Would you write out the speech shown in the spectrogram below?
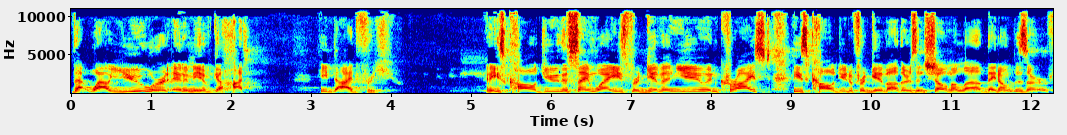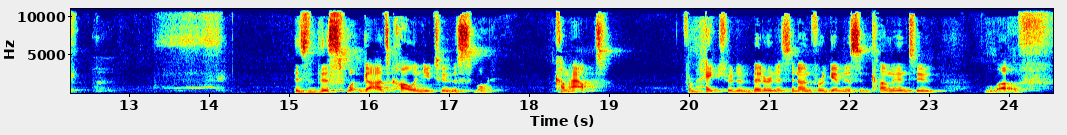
that while you were an enemy of God, He died for you. And He's called you the same way He's forgiven you in Christ. He's called you to forgive others and show them a love they don't deserve. Is this what God's calling you to this morning? Come out from hatred and bitterness and unforgiveness and come into love.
